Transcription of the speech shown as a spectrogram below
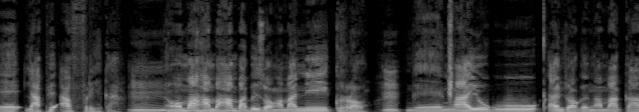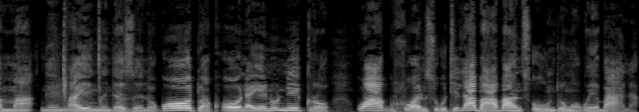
eh lapha eAfrika. Noma hamba hamba bizwa ngama negro ngenxa yokuqanjwa ke ngamagama ngenxa yencindezelo kodwa khona yena unegro kwakuhlukanisa ukuthi laba abantsundu ngokwebala.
